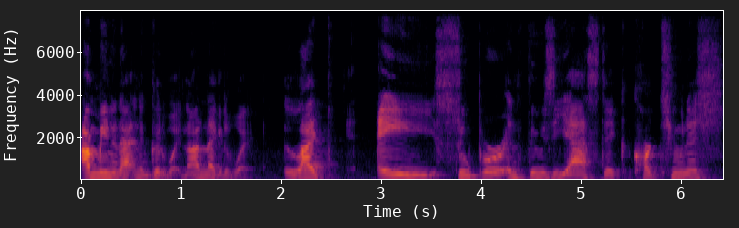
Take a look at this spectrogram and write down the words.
I'm meaning that in a good way, not a negative way. Like a super enthusiastic, cartoonish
